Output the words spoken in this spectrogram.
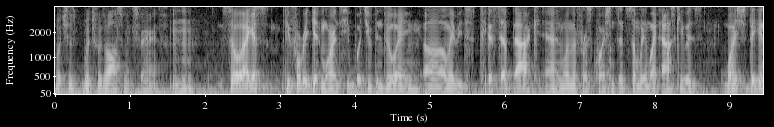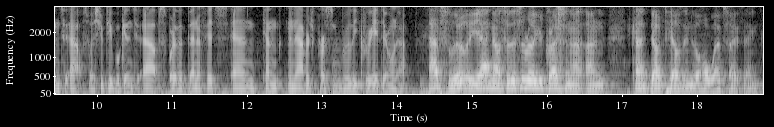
which is which was awesome experience. hmm So I guess before we get more into what you've been doing, uh, maybe just take a step back. And one of the first questions that somebody might ask you is, why should they get into apps? Why should people get into apps? What are the benefits? And can an average person really create their own app? Absolutely, yeah, no. So this is a really good question, uh, and it kind of dovetails into the whole website thing.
